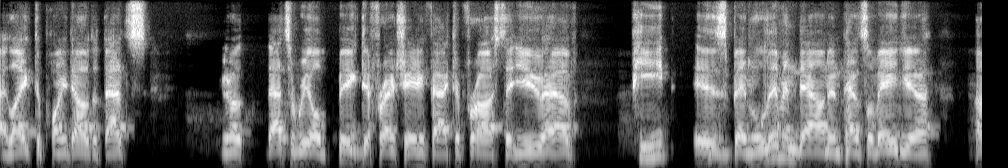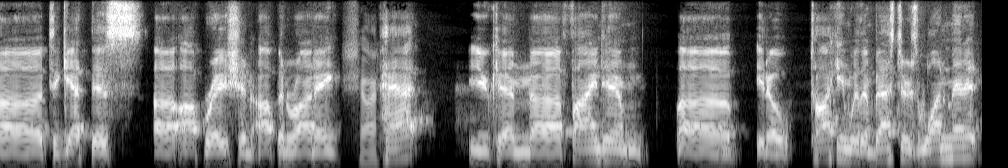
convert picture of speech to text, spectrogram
I like to point out that that's, you know, that's a real big differentiating factor for us that you have Pete has been living down in Pennsylvania uh, to get this uh, operation up and running. Sure. Pat, you can uh, find him, uh, you know, talking with investors one minute,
